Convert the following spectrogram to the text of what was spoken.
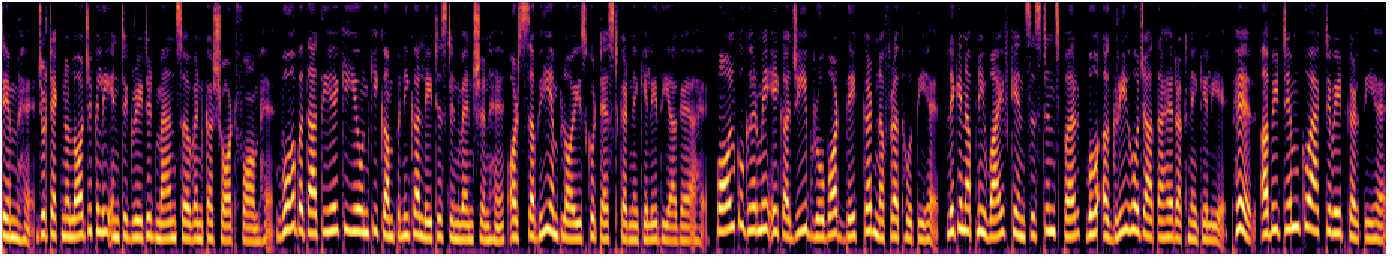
टिम है, जो टेक्नोलॉजिकली इंटीग्रेटेड मैन सर्वेंट का शॉर्ट फॉर्म है। वो बताती है कि ये उनकी कंपनी का लेटेस्ट इन्वेंशन है और सभी एम्प्लॉयज़ को टेस्ट करने के लिए दिया गया है। पॉल को घर में एक अजीब रोबोट देखकर नफरत होती है, लेकिन अपनी वाइफ के इंसिस्टेंस पर वो अग्री हो जाता है रखने के लिए। फिर, अभी टिम को एक्टिवेट करती है,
